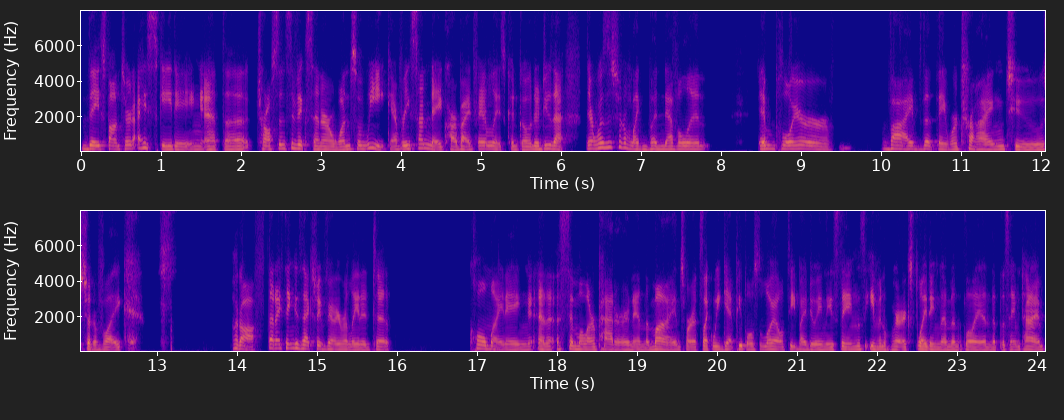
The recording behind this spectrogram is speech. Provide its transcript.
they sponsored ice skating at the charleston civic center once a week. Every sunday carbide families could go to do that. There was a sort of like benevolent employer vibe that they were trying to sort of like put off that i think is actually very related to coal mining and a similar pattern in the mines where it's like we get people's loyalty by doing these things even if we're exploiting them in the land at the same time.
